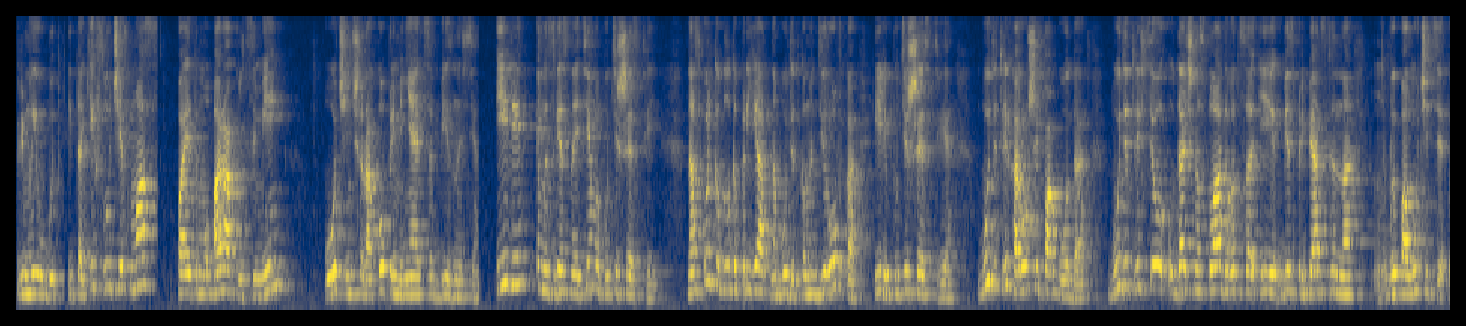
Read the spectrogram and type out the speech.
прямые убытки. И таких случаев масс, поэтому оракул Цемень очень широко применяется в бизнесе. Или известная тема путешествий. Насколько благоприятна будет командировка или путешествие? Будет ли хорошая погода? Будет ли все удачно складываться и беспрепятственно вы получите,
